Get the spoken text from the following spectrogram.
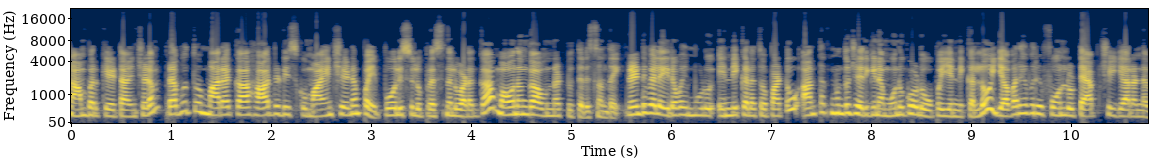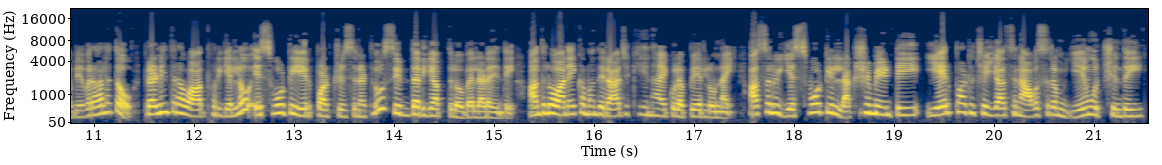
ఛాంబర్ కేటాయించడం ప్రభుత్వం మారాక హార్డ్ డిస్క్ మాయం చేయడంపై పోలీసులు ప్రశ్నలు అడగ్గా మౌనంగా ఉన్నట్టు తెలిసింది. రెండు వేల ఇరవై మూడు ఎన్నికలతో పాటు అంతకుముందు జరిగిన మునుగోడు ఉప ఎన్నికల్లో ఎవరెవరి ఫోన్లు ట్యాప్ చేయాలన్న వివరాలతో ప్రణీత్ రావు ఆధ్వర్యంలో ఎస్ఓటీ ఏర్పాటు చేసినట్లు సిట్ దర్యాప్తులో వెల్లడైంది. అందులో అనేక మంది రాజకీయ నాయకుల పేర్లున్నాయి. అసలు ఎస్ఓటీ లక్ష్యమేంటి? ఏర్పాటు చేయాల్సిన అవసరం ఏమొచ్చింది?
